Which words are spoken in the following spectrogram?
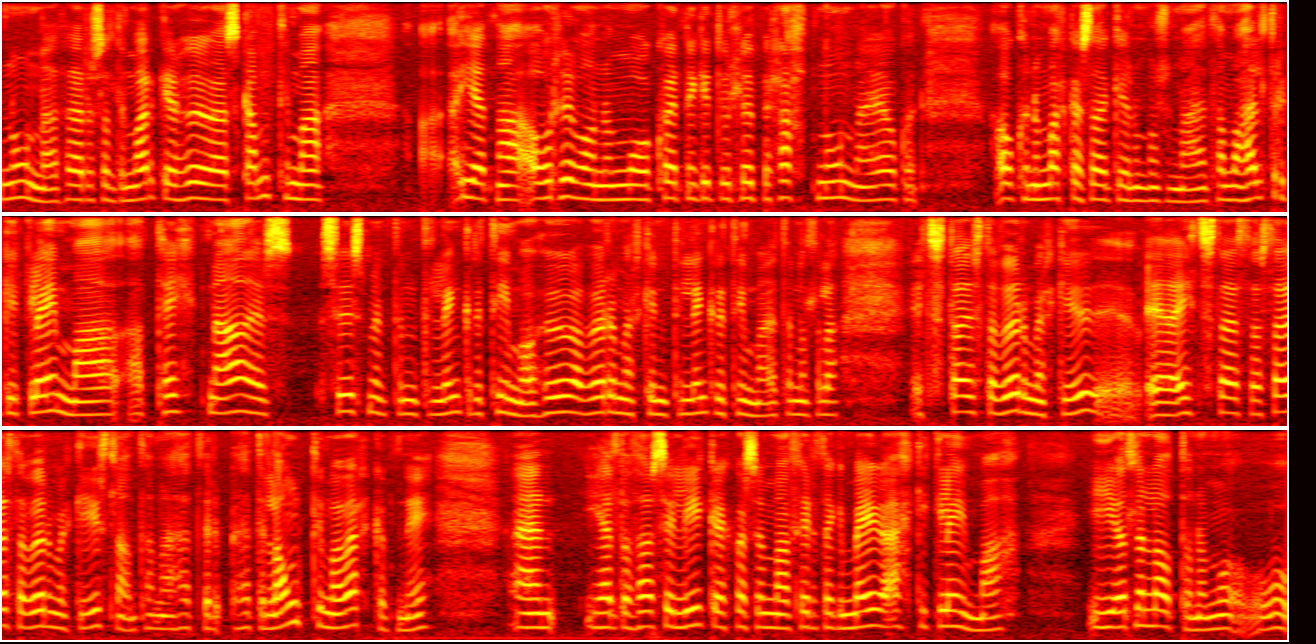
núna, það eru svolítið margir að huga skamtíma hérna, áhrifunum og hvernig getur við hlaupið hratt núna í ákveðin, ákveðinum markastæðgjörnum og svona en það má heldur ekki gleyma að, teikna aðeins sviðsmyndinu til lengri tíma og huga vörumerkinu til lengri tíma. Þetta er náttúrulega eitt staðista vörumerkið eða eitt staðista, staðista vörumerkið í Ísland þannig að þetta er, þetta er langtíma verkefni en ég held að það sé líka eitthvað sem að fyrirtæki mega ekki gleyma í öllum látunum og, og,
